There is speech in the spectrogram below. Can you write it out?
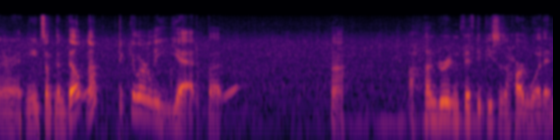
Alright, need something built? Not particularly yet, but... Huh. 150 pieces of hardwood and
